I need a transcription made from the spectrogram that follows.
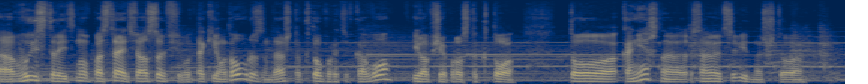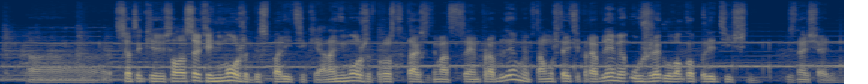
э, выстроить, ну, поставить философию вот таким вот образом, да, что кто против кого и вообще просто кто, то, конечно, становится видно, что э, все-таки философия не может без политики, она не может просто так заниматься своими проблемами, потому что эти проблемы уже глубоко политичны изначально.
